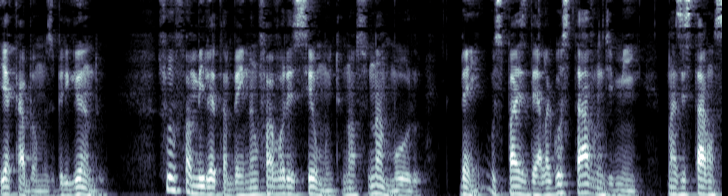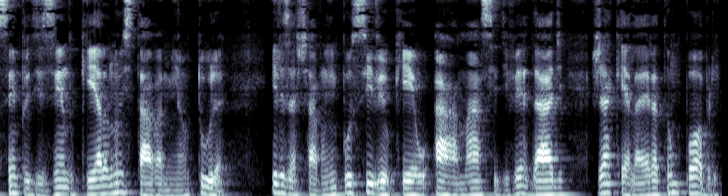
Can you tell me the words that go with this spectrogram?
e acabamos brigando. Sua família também não favoreceu muito nosso namoro. Bem, os pais dela gostavam de mim, mas estavam sempre dizendo que ela não estava à minha altura eles achavam impossível que eu a amasse de verdade, já que ela era tão pobre.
